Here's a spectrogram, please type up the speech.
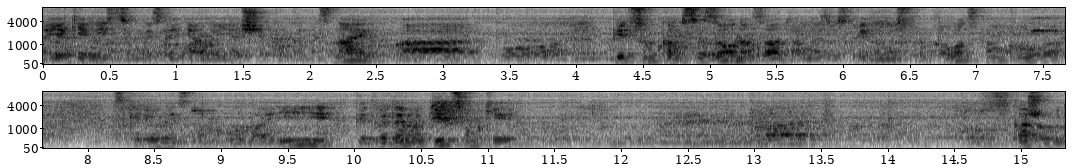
На яке місце ми зайняли, я ще поки не знаю. А по підсумкам сезону завтра ми зустрінемось з руководством клубу, з керівництвом клубу і підведемо підсумки. Скажем,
